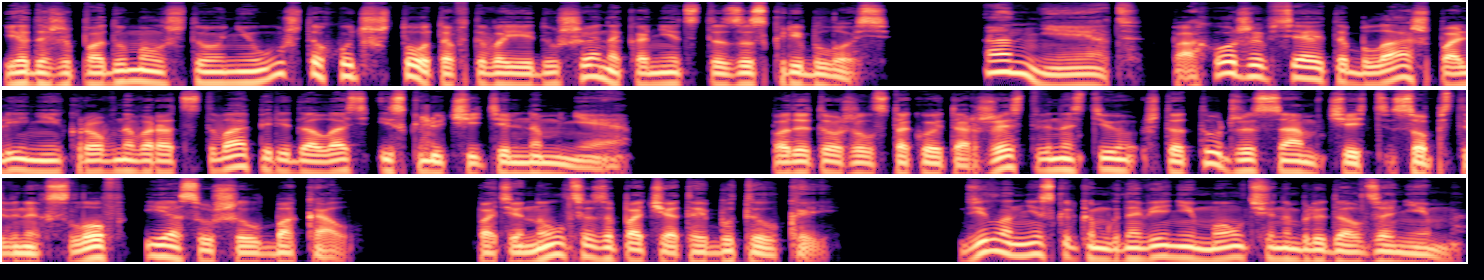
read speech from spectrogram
Я даже подумал, что неужто хоть что-то в твоей душе наконец-то заскреблось. А нет, похоже, вся эта блажь по линии кровного родства передалась исключительно мне. Подытожил с такой торжественностью, что тут же сам в честь собственных слов и осушил бокал. Потянулся за початой бутылкой. Дилан несколько мгновений молча наблюдал за ним.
